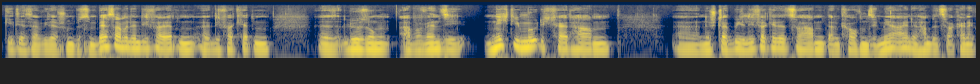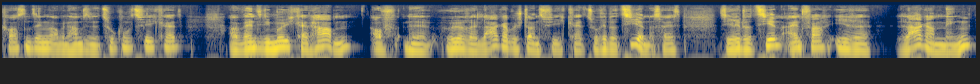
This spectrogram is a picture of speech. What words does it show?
geht es ja wieder schon ein bisschen besser mit den Lieferketten, äh, Lieferkettenlösungen. Äh, Aber wenn Sie nicht die Möglichkeit haben, äh, eine stabile Lieferkette zu haben, dann kaufen Sie mehr ein, dann haben Sie zwar keine Kostensenkung, aber dann haben Sie eine Zukunftsfähigkeit. Aber wenn Sie die Möglichkeit haben, auf eine höhere Lagerbestandsfähigkeit zu reduzieren, das heißt, Sie reduzieren einfach Ihre Lagermengen,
